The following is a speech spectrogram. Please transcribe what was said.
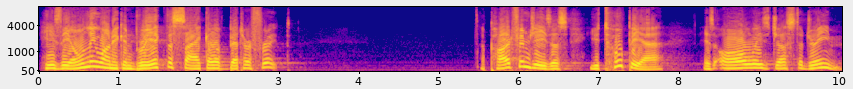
He's the only one who can break the cycle of bitter fruit. Apart from Jesus, utopia is always just a dream.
